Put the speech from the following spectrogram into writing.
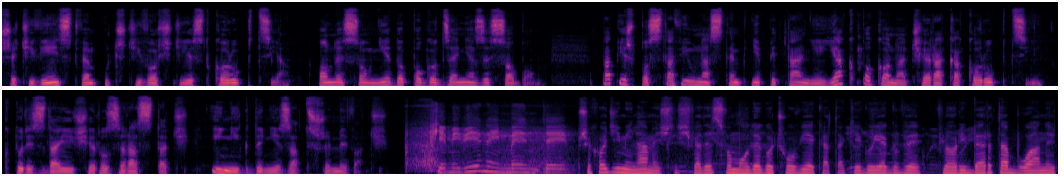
Przeciwieństwem uczciwości jest korupcja. One są nie do pogodzenia ze sobą. Papież postawił następnie pytanie, jak pokonać raka korupcji, który zdaje się rozrastać i nigdy nie zatrzymywać. Przychodzi mi na myśl świadectwo młodego człowieka, takiego jak wy, Floriberta Błany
